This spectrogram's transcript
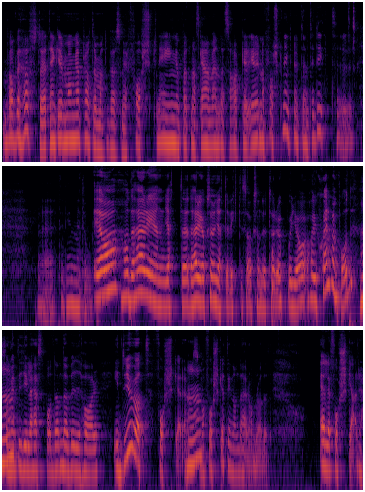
vad behövs då? Jag tänker många pratar om att det behövs mer forskning för att man ska använda saker. Är det någon forskning knuten till ditt eh, till din metod? Ja, och det här är, en jätte, det här är också en jätteviktig sak som du tar upp. Och jag har ju själv en podd som heter Gilla hästpodden där vi har intervjuat forskare som har forskat inom det här området. Eller forskar.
